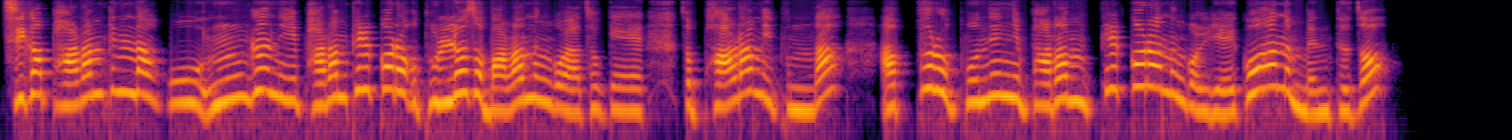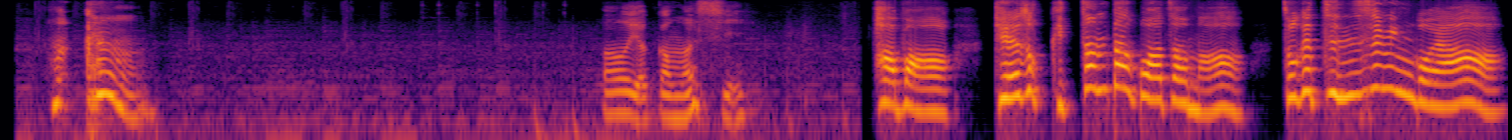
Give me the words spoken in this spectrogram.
지가 바람 핀다고 은근히 바람 필 거라고 돌려서 말하는 거야. 저게 저 바람이 분다? 앞으로 본인이 바람 필 거라는 걸 예고하는 멘트죠? 어 약간만 씨. 봐봐, 계속 귀찮다고 하잖아. 저게 진심인 거야.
